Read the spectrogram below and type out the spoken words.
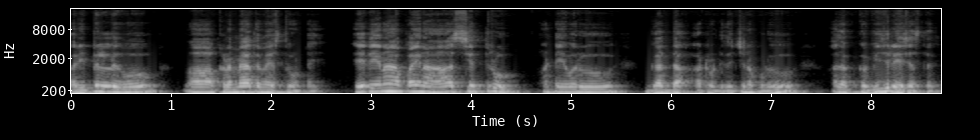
మరి పిల్లలు అక్కడ మేత వేస్తూ ఉంటాయి. ఏదైనా పైన శత్రు అంటే ఎవరు? గద్ద అటువంటిది వచ్చినప్పుడు అదొక విజులు వేసేస్తుంది.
